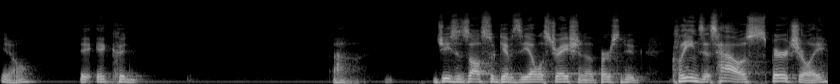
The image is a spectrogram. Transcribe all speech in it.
you know, it, it could uh, Jesus also gives the illustration of the person who cleans his house spiritually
